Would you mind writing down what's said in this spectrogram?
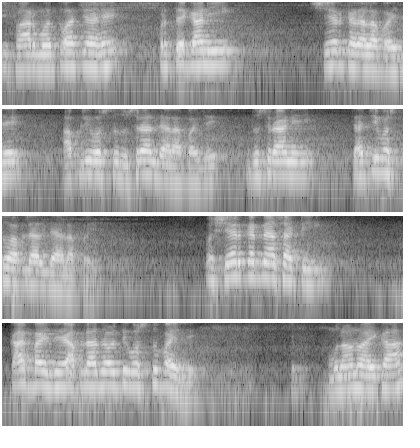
ती फार महत्त्वाची आहे. प्रत्येकाने शेअर करायला पाहिजे. आपली वस्तू दुसऱ्याला द्यायला पाहिजे. दुसऱ्याने त्याची वस्तू आपल्याला द्यायला पाहिजे. मग शेअर करण्यासाठी काय पाहिजे? आपल्याजवळ ती वस्तू पाहिजे. मुलांनो ऐका.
